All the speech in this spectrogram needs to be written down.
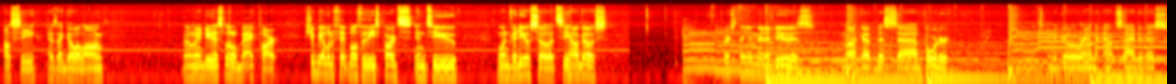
I'll see as I go along. And I'm going to do this little back part. Should be able to fit both of these parts into one video so let's see how it goes. First thing I'm going to do is mock up this uh, border. Around the outside of this.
